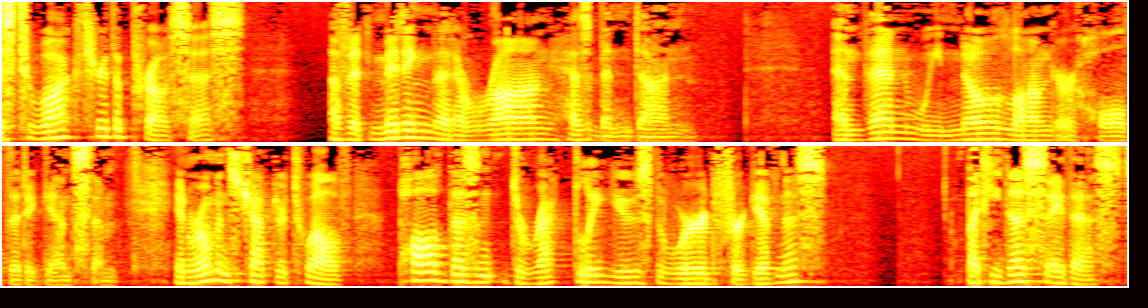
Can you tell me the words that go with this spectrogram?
is to walk through the process of admitting that a wrong has been done. And then we no longer hold it against them. In Romans chapter 12, Paul doesn't directly use the word forgiveness, but he does say this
